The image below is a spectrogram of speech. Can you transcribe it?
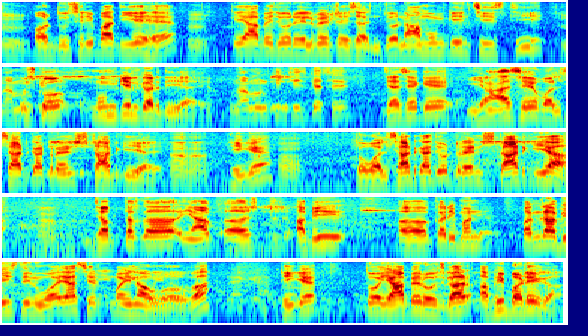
हम्म। और दूसरी बात ये है हम्म। कि यहाँ पे जो रेलवे स्टेशन जो नामुमकिन चीज़ थी उसको मुमकिन कर दिया है। नामुमकिन चीज़ कैसे? जैसे कि यहाँ से वलसाड का ट्रेन स्टार्ट किया है। हाँ हाँ। ठीक है? हाँ। तो वलसाड का जो ट्रेन स्टार्ट किया जब तक यहाँ अभी करीबन पंद्रह बीस दिन हुआ या सिर्फ़ महीना हुआ होगा। ठीक है? तो यहाँ पे रोज़गार अभी बढ़ेगा।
